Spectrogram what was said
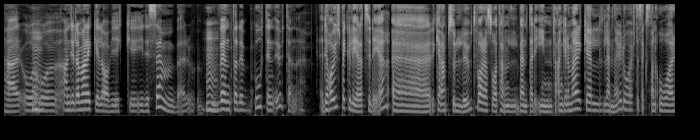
här och, mm. och, Angela Merkel avgick i december. Mm. Väntade Putin ut henne? Det har ju spekulerats i det. Eh, det kan absolut vara så att han väntade in, för Angela Merkel lämnar ju då efter 16 år.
